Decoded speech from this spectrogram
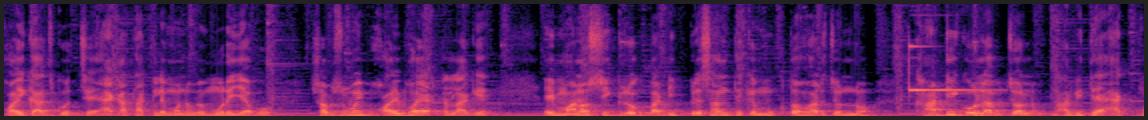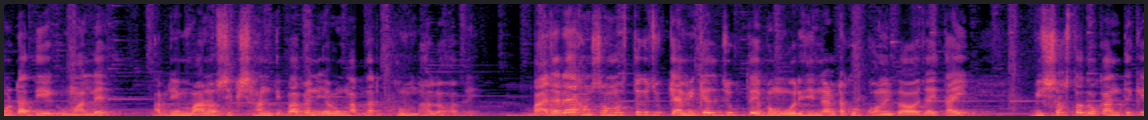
ভয় কাজ করছে, একা থাকলে মনে হবে মরে যাব। সবসময় ভয় ভয় একটা লাগে। এই মানসিক রোগ বা ডিপ্রেশন থেকে মুক্ত হওয়ার জন্য খাঁটি গোলাপ জল নাভিতে এক ফোঁটা দিয়ে ঘুমালে আপনি মানসিক শান্তি পাবেন এবং আপনার ঘুম ভালো হবে। বাজারে এখন সমস্ত কিছু কেমিক্যাল যুক্ত এবং অরিজিনালটা খুব কমই পাওয়া যায়, তাই বিশ্বস্ত দোকান থেকে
